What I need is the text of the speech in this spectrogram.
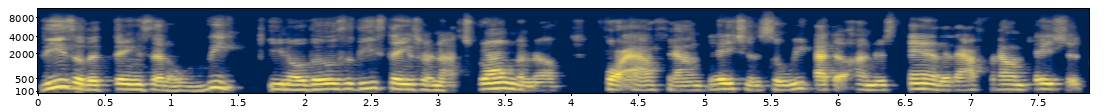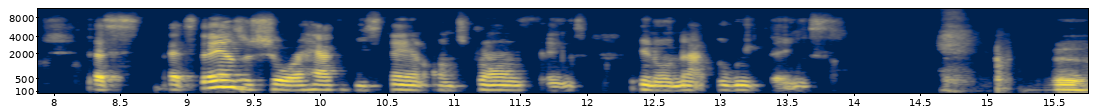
these are the things that are weak. You know, those are these things are not strong enough for our foundation. So we got to understand that our foundation that's that stands ashore have to be stand on strong things, you know, not the weak things. Yeah.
